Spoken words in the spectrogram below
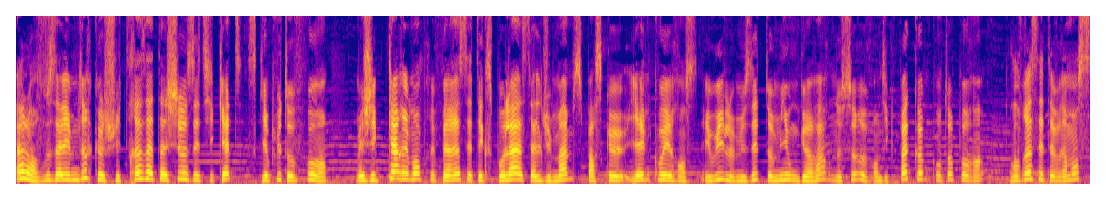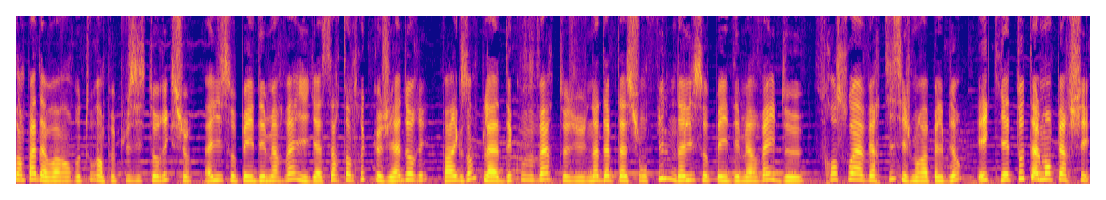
Alors, vous allez me dire que je suis très attachée aux étiquettes, ce qui est plutôt faux, hein. Mais j'ai carrément préféré cette expo-là à celle du MAMS parce qu'il y a une cohérence. Et oui, le musée Tommy Ungerer ne se revendique pas comme contemporain. En vrai, c'était vraiment sympa d'avoir un retour un peu plus historique sur Alice au Pays des Merveilles. Il y a certains trucs que j'ai adorés. Par exemple, la découverte d'une adaptation film d'Alice au Pays des Merveilles de François Averti, si je me rappelle bien, et qui est totalement perché.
